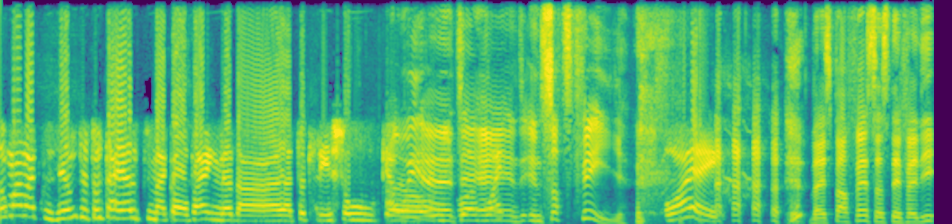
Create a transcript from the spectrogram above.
Sûrement ma cousine, c'est tout le temps elle qui m'accompagne là, dans à toutes les shows. Que Ah oui, euh, voit. t'es- ouais. euh, une sortie de fille. Ouais. ben, c'est parfait, ça, Stéphanie.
